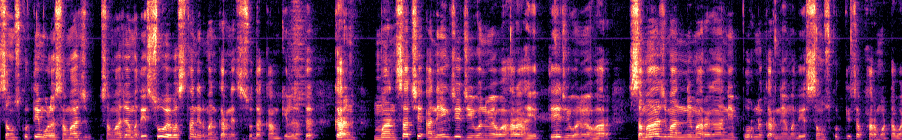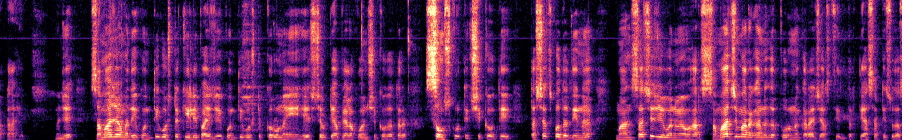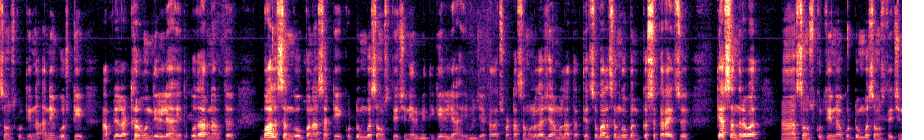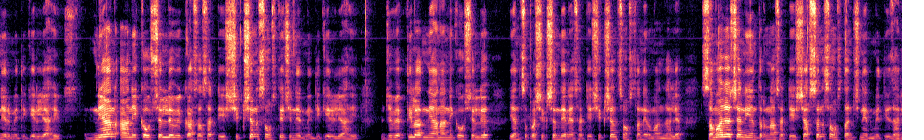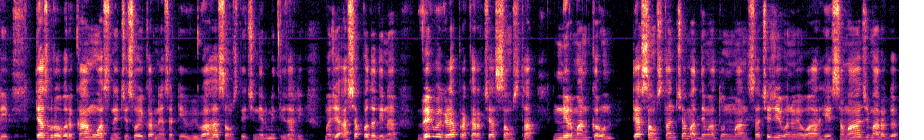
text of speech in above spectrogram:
संस्कृतीमुळं समाज समाजामध्ये सुव्यवस्था निर्माण करण्याचं सुद्धा काम केलं जातं. कारण माणसाचे अनेक जे जीवन व्यवहार आहेत ते जीवन व्यवहार समाजमान्य मार्गाने पूर्ण करण्यामध्ये संस्कृतीचा फार मोठा वाटा आहे. म्हणजे समाजामध्ये कोणती गोष्ट केली पाहिजे कोणती गोष्ट करू नये हे शेवटी आपल्याला कोण शिकवतं? तर संस्कृतीत शिकवते. तशाच पद्धतीनं माणसाचे जीवन व्यवहार समाज मार्गाने जर पूर्ण करायचे असतील तर त्यासाठी सुद्धा संस्कृतीनं अनेक गोष्टी आपल्याला ठरवून दिलेल्या आहेत. उदाहरणार्थ बालसंगोपनासाठी कुटुंब संस्थेची निर्मिती केलेली आहे. म्हणजे एखादा छोटासा मुलगा जन्मला तर त्याचं बालसंगोपन कसं करायचं? त्या संदर्भात संस्कृतीनं कुटुंब संस्थेची निर्मिती केलेली आहे. ज्ञान आणि कौशल्य विकासासाठी शिक्षण संस्थेची निर्मिती केलेली आहे. म्हणजे व्यक्तीला ज्ञान आणि कौशल्य यांचं प्रशिक्षण देण्यासाठी शिक्षण संस्था निर्माण झाल्या. समाजाच्या नियंत्रणासाठी शासन संस्थांची निर्मिती झाली. त्याचबरोबर काम वाचण्याची सोय करण्यासाठी विवाह संस्थेची निर्मिती झाली. म्हणजे अशा पद्धतीनं वेगवेगळ्या प्रकारच्या संस्था निर्माण करून त्या संस्थांच्या माध्यमातून माणसाचे जीवन व्यवहार हे समाज मार्ग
